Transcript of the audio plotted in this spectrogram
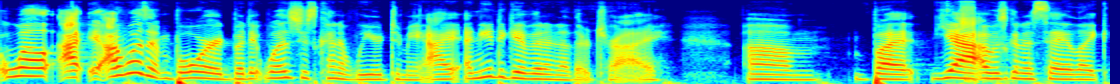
Well, I I wasn't bored, but it was just kind of weird to me. I, I need to give it another try. Um, but yeah, I was gonna say like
